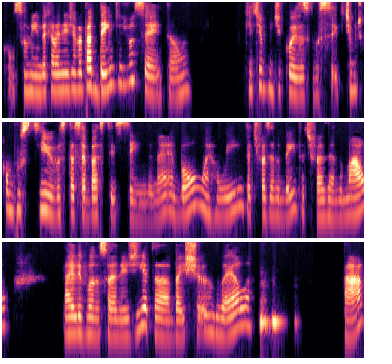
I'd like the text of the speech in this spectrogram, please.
Consumindo aquela energia vai para dentro de você. Então, que tipo de coisas você, que tipo de combustível você está se abastecendo, né? É bom, é ruim, está te fazendo bem, está te fazendo mal? Tá elevando a sua energia, tá baixando ela, tá?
